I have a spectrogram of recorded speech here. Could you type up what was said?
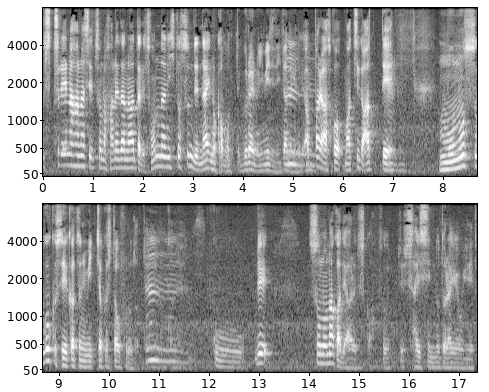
失礼な話その羽田のあたりそんなに人住んでないのかもってぐらいのイメージでいたんだけど、うんやっぱりあそこ街があって、うんものすごく生活に密着したお風呂だったよね、なんかねこうでその中であれですか？そうやって最新のドライヤーを入れて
